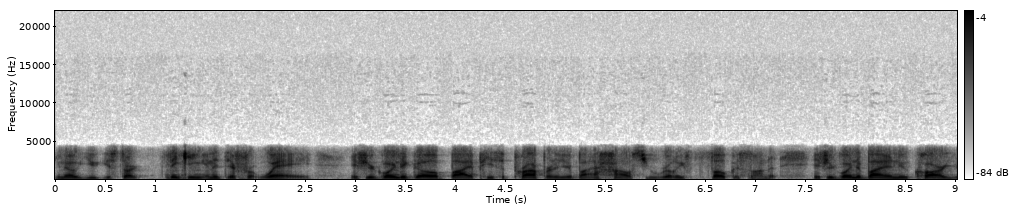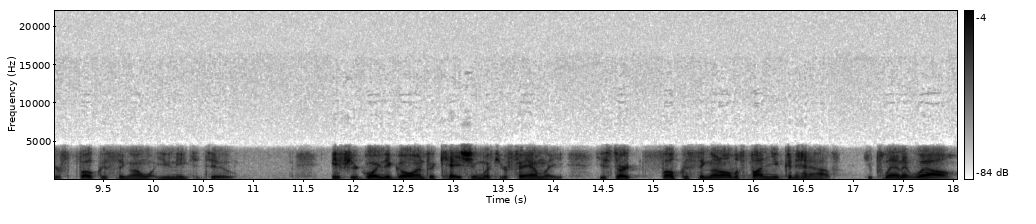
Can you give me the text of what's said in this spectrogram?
You know, you, you start thinking in a different way. If you're going to go buy a piece of property or buy a house, you really focus on it. If you're going to buy a new car, you're focusing on what you need to do if you're going to go on vacation with your family, you start focusing on all the fun you can have. You plan it well.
